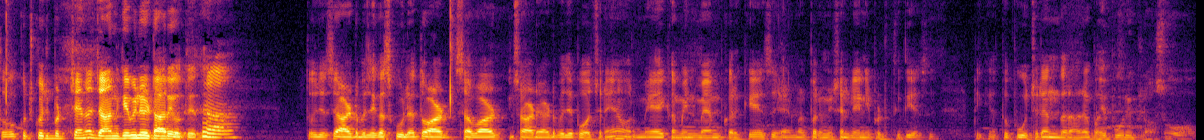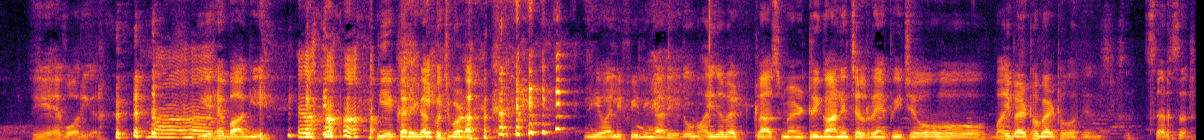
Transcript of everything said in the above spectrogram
तो कुछ कुछ बच्चे ना जान के भी लेट आ रहे होते थे। हाँ। तो जैसे आठ बजे का स्कूल है तो आठ सवा आठ साढ़े आठ बजे पहुँच रहे हैं और मैं कम इन मैम करके ऐसे परमिशन लेनी पड़ती थी ऐसे। ठीक है? तो पूछ रहे अंदर आ रहे भाई पूरी क्लास ओ ये है वॉरियर ये है बागी। ये करेगा कुछ बड़ा। ये वाली फीलिंग आ रही होती है भाई जब क्लास में एंट्री गाने चल रहे हैं पीछे ओ हो हो, भाई बैठो बैठो। सर सर।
